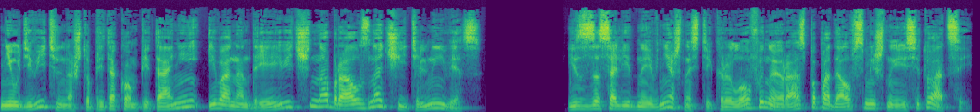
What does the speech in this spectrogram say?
Неудивительно, что при таком питании Иван Андреевич набрал значительный вес. Из-за солидной внешности Крылов иной раз попадал в смешные ситуации.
